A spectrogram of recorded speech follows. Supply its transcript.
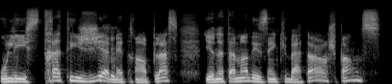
ou les stratégies à mettre en place? Il y a notamment des incubateurs, je pense.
